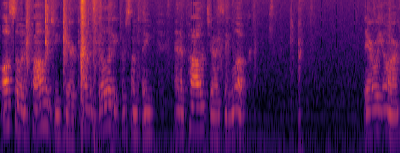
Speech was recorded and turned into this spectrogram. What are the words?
Also an apology here, accountability for something and apologizing. Look, there we are.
